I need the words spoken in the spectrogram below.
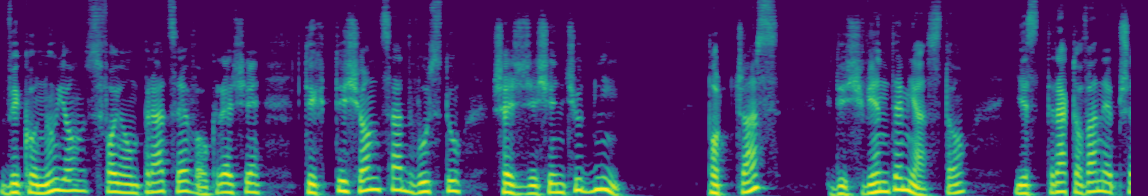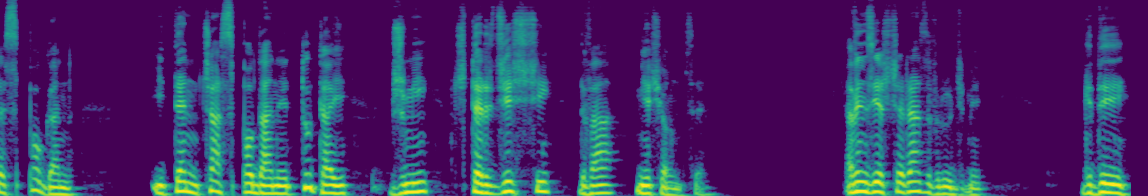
wykonują swoją pracę w okresie tych 1260 dni, podczas gdy święte miasto jest traktowane przez pogan i ten czas podany tutaj brzmi 42 miesiące. A więc jeszcze raz wróćmy. Gdy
